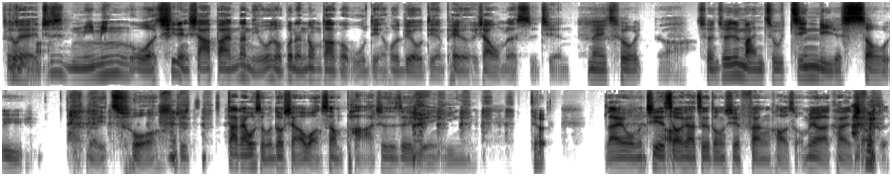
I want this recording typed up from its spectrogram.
对不对？对就是明明我七点下班，那你为什么不能弄到个五点或六点，配合一下我们的时间？没错，对吧？纯粹是满足经理的兽欲。没错，就大家为什么都想要往上爬，就是这个原因。对。来，我们介绍一下这个东西的番号什么？没有来开玩笑 的，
